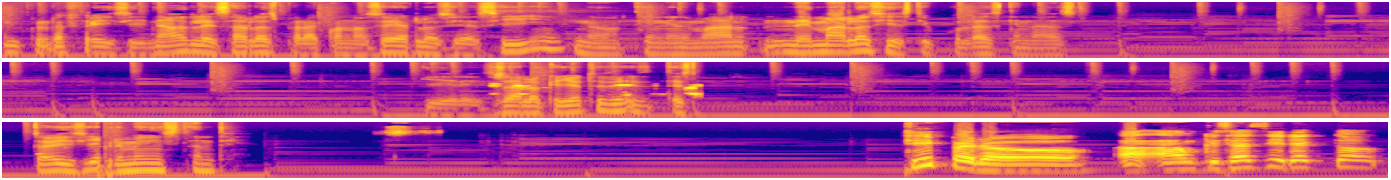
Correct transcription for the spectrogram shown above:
Afectivo. Y si nada les hablas para conocerlos y así, no tienes mal de malo si estipulas que nada quieres. O sea, lo que yo te, te diciendo en primer instante. Sí, pero aunque seas directo,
